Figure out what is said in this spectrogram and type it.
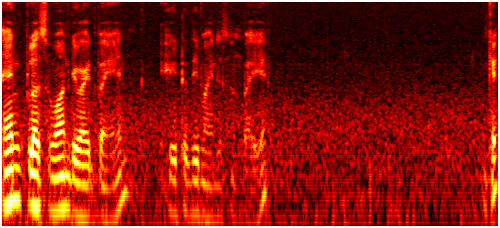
n plus 1 divided by n e to the minus 1 by n. Okay.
